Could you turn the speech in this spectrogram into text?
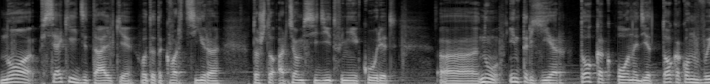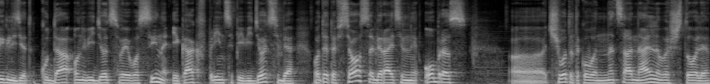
но всякие детальки, вот эта квартира, то, что Артем сидит в ней, курит, э, ну, интерьер, то, как он одет, то, как он выглядит, куда он ведет своего сына и как, в принципе, ведет себя. Вот это все собирательный образ э, чего-то такого национального, что ли.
